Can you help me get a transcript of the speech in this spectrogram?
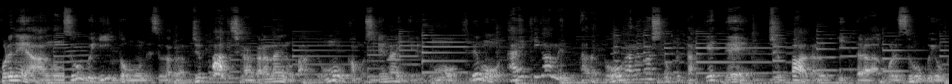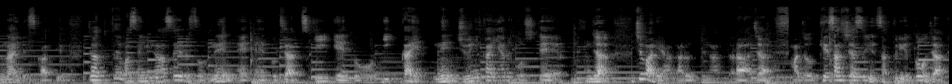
これね、あの、すごくいいと思うんですよ。だから10%しか上がらないのかって思うかもしれないけれども、でも、待機画面でただ動画流しとくだけで10%上がるって言ったら、これすごく良くないですかっていう。じゃあ、例えばセミナーセールスを年ね、えっ、ー、と、じゃあ月、えっ、ー、と、1回、年12回やるとして、じゃあ、1割上がるってなったら、じゃあ、まあ、ちょっと計算しやすいんでざっくり言うと、じゃあ、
